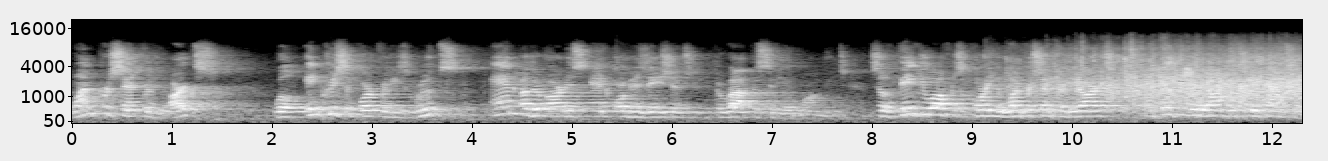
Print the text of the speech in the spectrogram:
1% for the arts will increase support for these groups and other artists and organizations throughout the city of Long Beach. So thank you all for supporting the 1% for the arts, and thank you to the Long Beach City Council.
